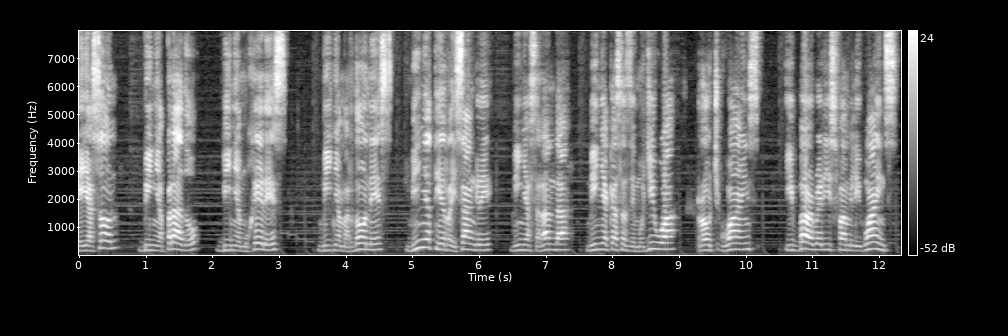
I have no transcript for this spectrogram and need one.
Ellas son Viña Prado, Viña Mujeres, Viña Mardones, Viña Tierra y Sangre, Viña Zaranda, Viña Casas de Mojiwa, Roach Wines y Barberries Family Wines.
